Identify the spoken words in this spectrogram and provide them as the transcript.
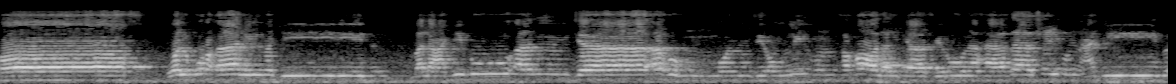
قاف والقرآن المجيد. بل عجبوا أن جاءهم منذر منهم فقال الكافرون هذا شيء عجيب.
